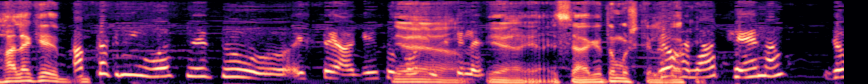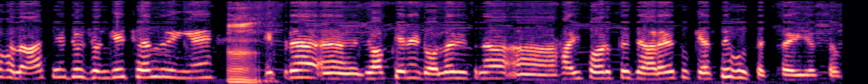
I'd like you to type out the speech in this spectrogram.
हालाँकि अब तक नहीं हुआ फिर तो इससे आगे तो बहुत मुश्किल है। या या इससे आगे तो मुश्किल है। हालात है ना जो हालात है जो जंगे चल रही हैं हाँ। इतना जो आप कह रहे हैं डॉलर इतना हाई पावर पे जा रहा है तो कैसे हो सकता है ये सब?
